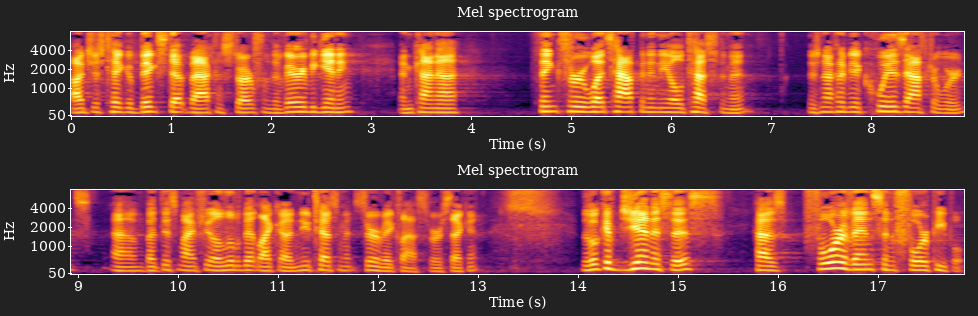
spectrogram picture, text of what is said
I'd just take a big step back and start from the very beginning and kind of think through what's happened in the Old Testament. There's not going to be a quiz afterwards, um, but this might feel a little bit like a New Testament survey class for a second. The book of Genesis has four events and four people.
